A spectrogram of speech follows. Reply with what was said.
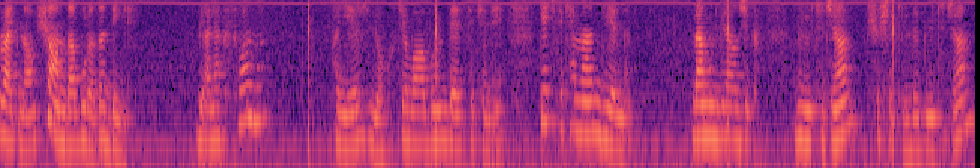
right now. Şu anda burada değil. Bir alakası var mı? Hayır, yok. Cevabın D seçeneği. Geçtik hemen diğerine. Ben bunu birazcık büyüteceğim. Şu şekilde büyüteceğim.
